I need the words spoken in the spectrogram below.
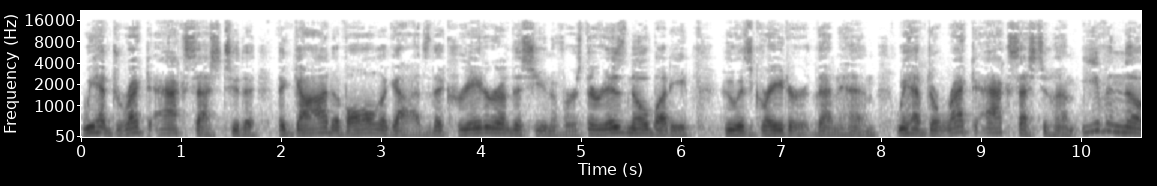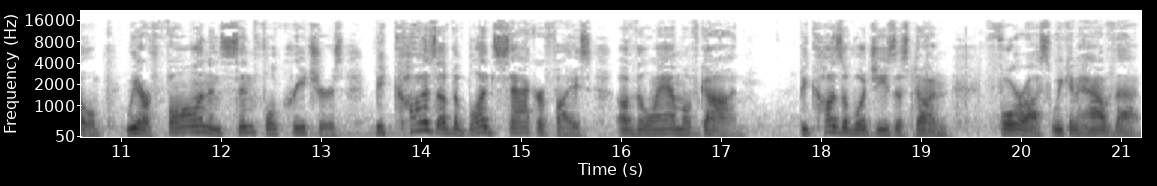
we have direct access to the, the God of all the gods, the creator of this universe. There is nobody who is greater than him. We have direct access to him, even though we are fallen and sinful creatures because of the blood sacrifice of the Lamb of God. because of what Jesus done for us. We can have that.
